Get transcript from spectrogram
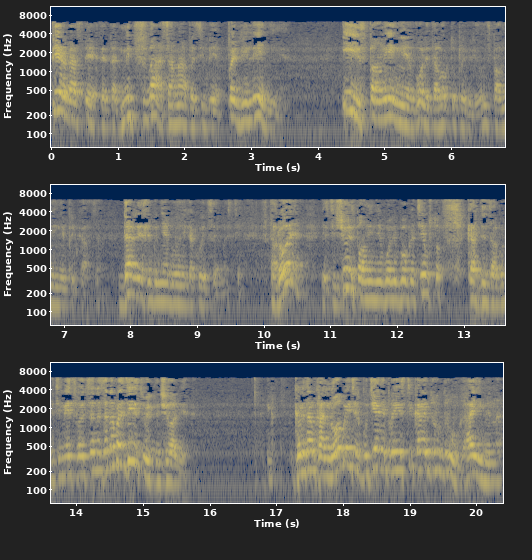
первый аспект это мецва сама по себе, повеление и исполнение воли того, кто повелел, исполнение приказа, даже если бы не было никакой ценности. Второе, есть еще исполнение воли Бога тем, что каждая заповедь имеет свою ценность, она воздействует на человека. Говорит Амхаль, но оба этих путей они проистекают друг друга, а именно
